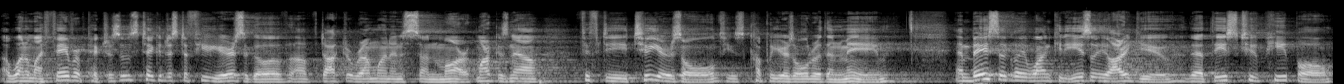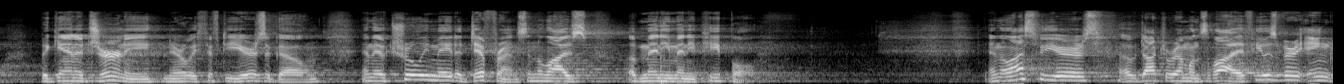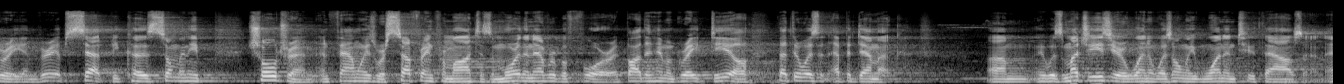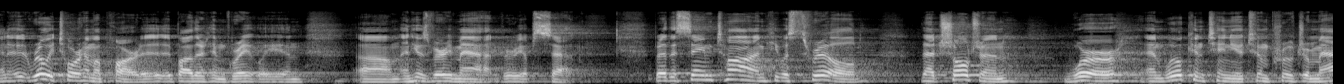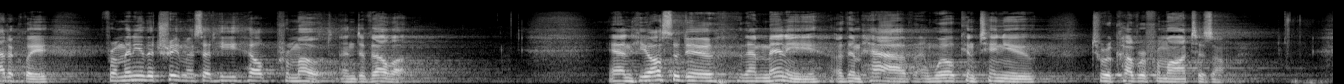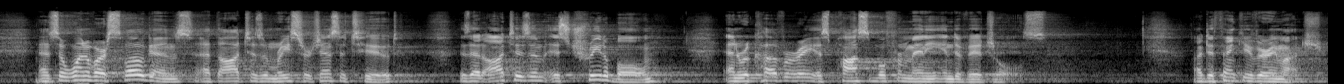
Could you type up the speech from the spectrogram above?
uh, one of my favorite pictures. It was taken just a few years ago of, of Dr. Rimland and his son Mark. Mark is now 52 years old, he's a couple years older than me. And basically, one could easily argue that these two people began a journey nearly 50 years ago, and they have truly made a difference in the lives of many, many people. In the last few years of Dr. Rimland's life, he was very angry and very upset because so many children and families were suffering from autism more than ever before. It bothered him a great deal that there was an epidemic. Um, it was much easier when it was only one in 2,000. And it really tore him apart. It, it bothered him greatly. And, um, and he was very mad, very upset. But at the same time, he was thrilled that children were and will continue to improve dramatically from many of the treatments that he helped promote and develop. And he also knew that many of them have and will continue to recover from autism. And so, one of our slogans at the Autism Research Institute is that autism is treatable and recovery is possible for many individuals. I'd like to thank you very much.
